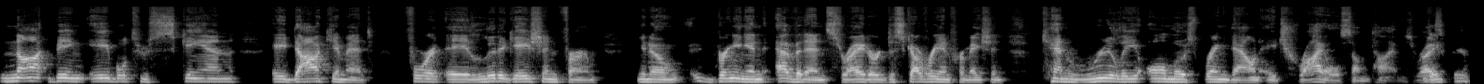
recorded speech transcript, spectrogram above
not being able to scan a document for a litigation firm, you know, bringing in evidence, right, or discovery information can really almost bring down a trial sometimes, right? Yes.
